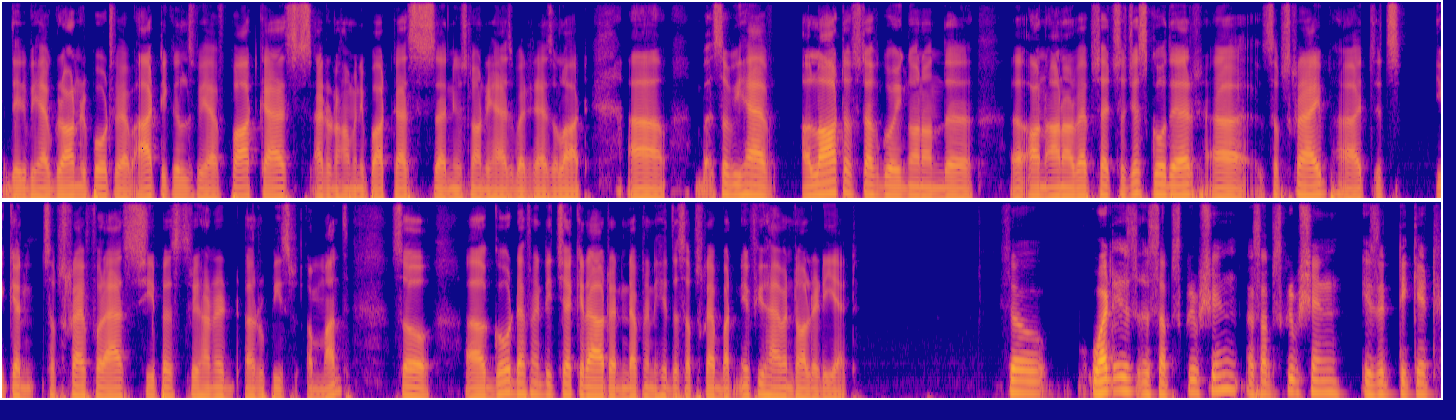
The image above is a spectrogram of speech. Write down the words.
There we have ground reports, we have articles, we have podcasts. I don't know how many podcasts uh, Newslaundry has, but it has a lot. Uh, but so we have a lot of stuff going on on the uh, on on our website. So just go there, uh, subscribe. Uh, it's, you can subscribe for as cheap as 300 uh, rupees a month. So uh, go definitely check it out and definitely hit the subscribe button if you haven't already yet. So, what is a subscription? A subscription is a ticket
